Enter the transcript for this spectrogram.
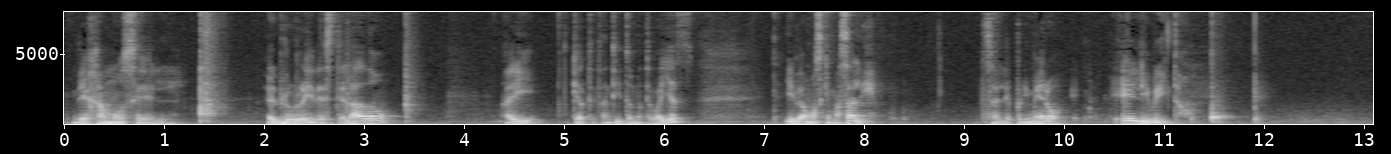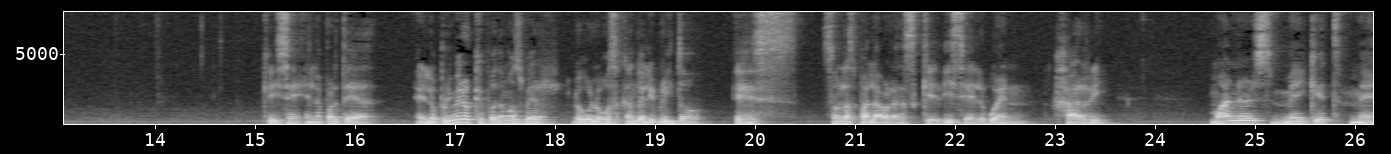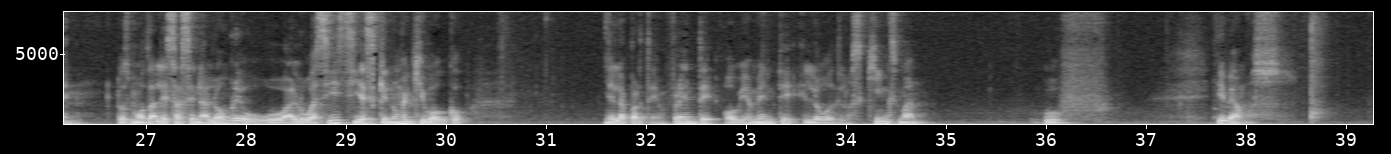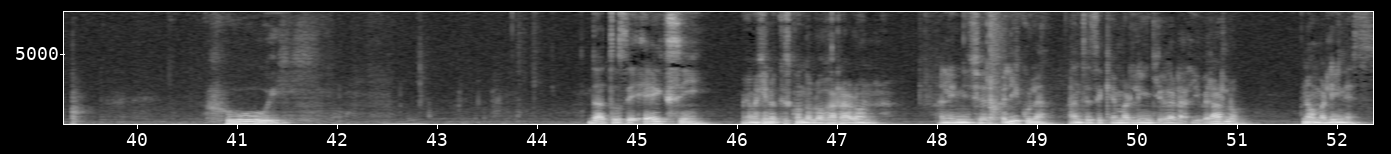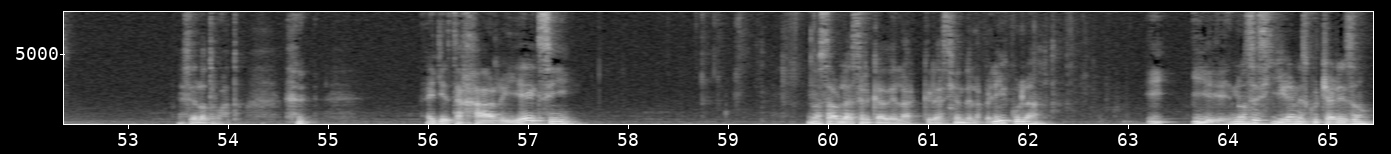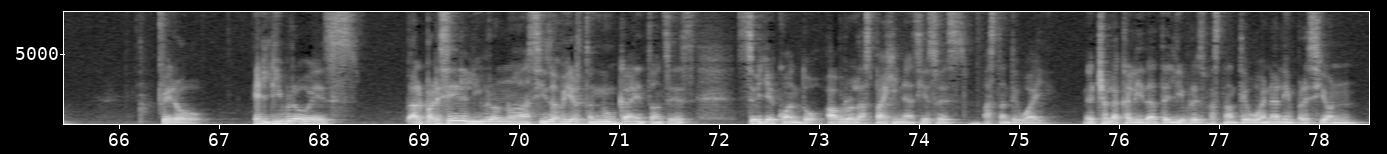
dejamos el, el Blu-ray de este lado. Ahí, quédate tantito, no te vayas. Y veamos qué más sale. Sale primero el librito. Que dice en la parte en lo primero que podemos ver luego luego sacando el librito es son las palabras que dice el buen Harry. Manners make it men. Los modales hacen al hombre o algo así, si es que no me equivoco. Y en la parte de enfrente, obviamente, el logo de los Kingsman. Uf. Y veamos. Uy. Datos de Exi. Me imagino que es cuando lo agarraron al inicio de la película, antes de que Merlin llegara a liberarlo. No, Merlin es. Es el otro vato. Aquí está Harry Exi nos habla acerca de la creación de la película. Y, eh, no sé si llegan a escuchar eso, pero el libro es, al parecer el libro no ha sido abierto nunca, entonces se oye cuando abro las páginas y eso es bastante guay. De hecho la calidad del libro es bastante buena, la impresión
